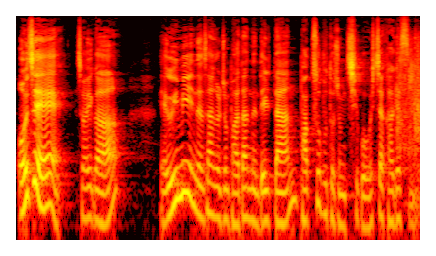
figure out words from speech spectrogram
어제 저희가 예, 의미 있는 상을 좀 받았는데 일단 박수부터 좀 치고 시작하겠습니다.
